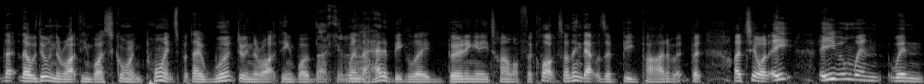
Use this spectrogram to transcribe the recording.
They, they were doing the right thing by scoring points, but they weren't doing the right thing by Backing when they had a big lead, burning any time off the clock. So I think that was a big part of it. But I tell you what, even when when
